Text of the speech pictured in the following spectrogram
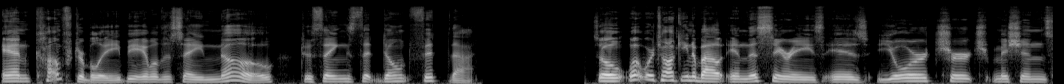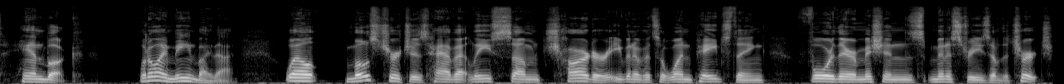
and comfortably be able to say no to things that don't fit that. So, what we're talking about in this series is Your Church Missions Handbook. What do I mean by that? Well, most churches have at least some charter, even if it's a one page thing, for their missions ministries of the church.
